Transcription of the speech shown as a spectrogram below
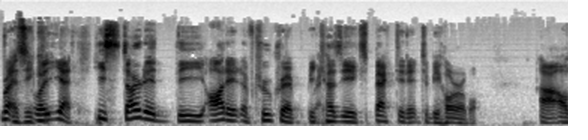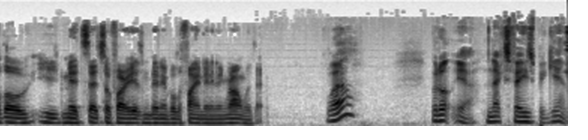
right. He well, could- yeah, he started the audit of TrueCrypt because he expected it to be horrible. Uh, although he admits that so far he hasn't been able to find anything wrong with it. Well, but uh, yeah, next phase begins.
